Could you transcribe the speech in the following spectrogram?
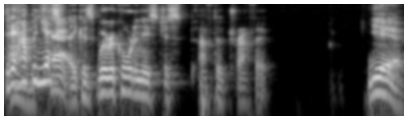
Did it um, happen yesterday? Because we're recording this just after traffic. Yeah.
